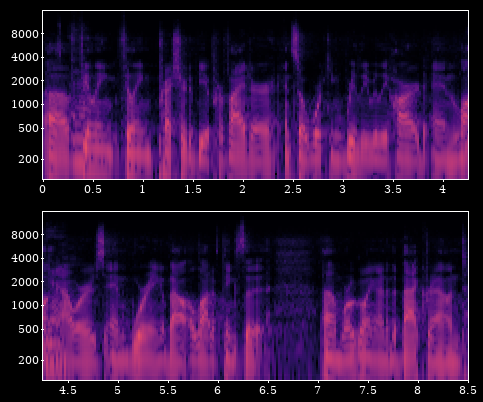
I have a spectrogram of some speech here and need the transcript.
of feeling feeling pressure to be a provider, and so working really really hard and long Yeah. hours and worrying about a lot of things that um, were going on in the background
